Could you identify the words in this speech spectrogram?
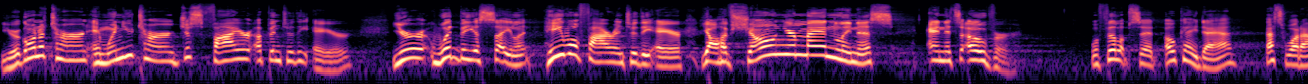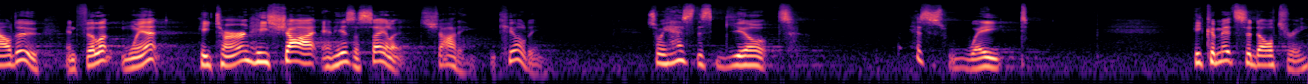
you're going to turn, and when you turn, just fire up into the air your would be assailant, he will fire into the air. Y'all have shown your manliness, and it's over. Well, Philip said, Okay, Dad, that's what I'll do. And Philip went, he turned, he shot, and his assailant shot him and killed him. So he has this guilt, this weight. He commits adultery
